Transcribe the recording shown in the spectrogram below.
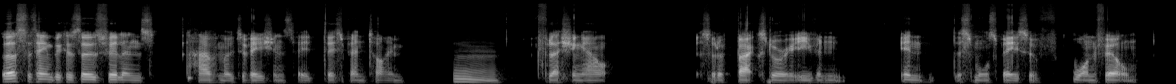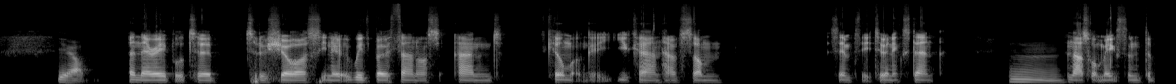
But that's the thing because those villains have motivations. They they spend time hmm, fleshing out a sort of backstory, even in the small space of one film. yeah, and they're able to sort of show us, you know, with both Thanos and Killmonger, you can have some sympathy to an extent, hmm. and that's what makes them the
